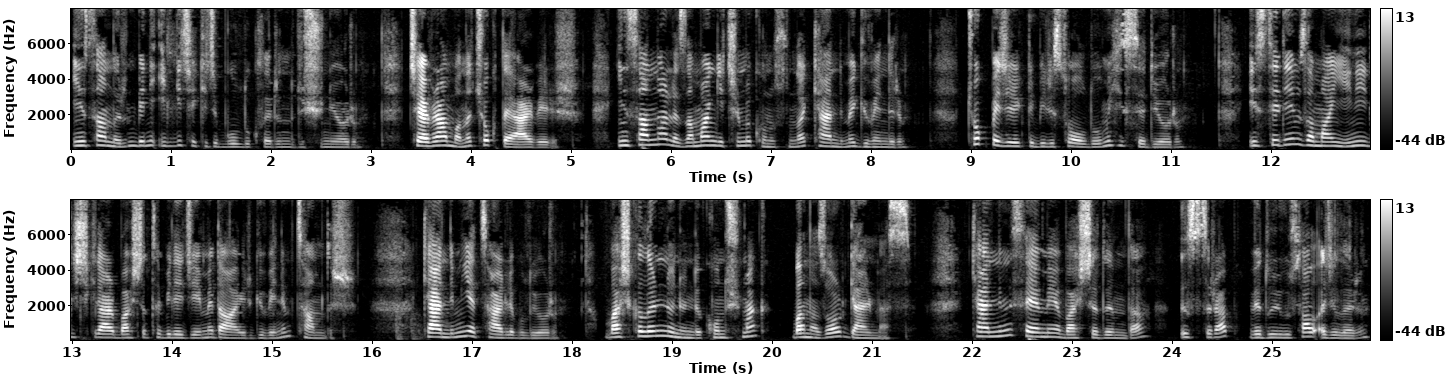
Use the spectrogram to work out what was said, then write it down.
İnsanların beni ilgi çekici bulduklarını düşünüyorum. Çevrem bana çok değer verir. İnsanlarla zaman geçirme konusunda kendime güvenirim. Çok becerikli birisi olduğumu hissediyorum. İstediğim zaman yeni ilişkiler başlatabileceğime dair güvenim tamdır. Kendimi yeterli buluyorum. Başkalarının önünde konuşmak bana zor gelmez. Kendimi sevmeye başladığımda ıstırap ve duygusal acıların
